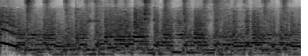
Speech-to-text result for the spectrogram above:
Oh, my God.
